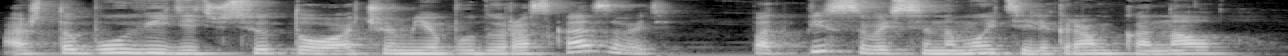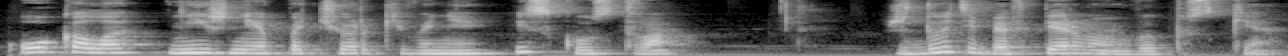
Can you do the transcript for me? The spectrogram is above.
А чтобы увидеть все то, о чем я буду рассказывать, подписывайся на мой телеграм-канал около, нижнее подчеркивание, искусство. Жду тебя в первом выпуске.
